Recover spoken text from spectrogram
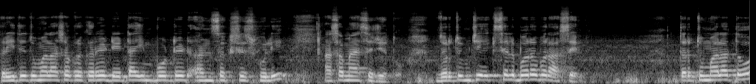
तर इथे तुम्हाला अशा प्रकारे डेटा इम्पोर्टेड अनसक्सेसफुली असा मॅसेज येतो. जर तुमची एक्सेल बरोबर असेल तर तुम्हाला तो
